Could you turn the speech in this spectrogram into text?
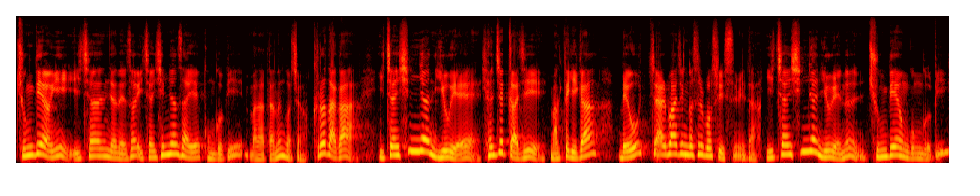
중대형이 2000년에서 2010년 사이에 공급이 많았다는 거죠. 그러다가 2010년 이후에 현재까지 막대기가 매우 짧아진 것을 볼 수 있습니다. 2010년 이후에는 중대형 공급이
